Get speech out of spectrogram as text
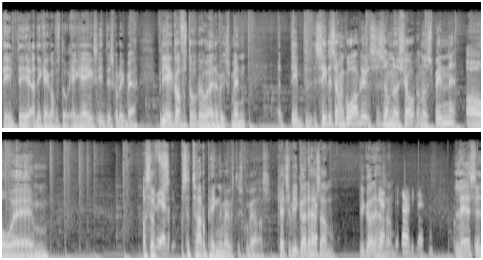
det, det, og det kan jeg godt forstå. Jeg kan ikke sige, det skal du ikke være. Fordi jeg kan godt forstå, at du er nervøs. Men det, se det som en god oplevelse, som noget sjovt og noget spændende. Og, øh, og så, og så tager du pengene med, hvis det skulle være os. Katja, vi gør det her sammen. Vi gør det her Ja, sammen. det gør vi, Lasse. Lasse,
